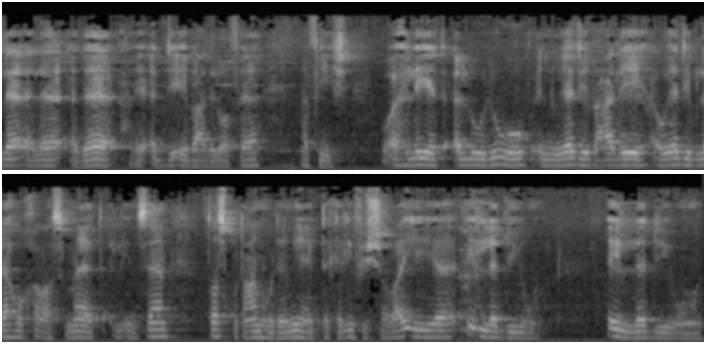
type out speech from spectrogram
لا لا أداء هيأدي إيه بعد الوفاة. ما فيش. وأهلية الوجوب أنه يجب عليه أو يجب له خلاص مات الإنسان. تسقط عنه جميع التكاليف الشرعية. إلا الديون. إلا الديون.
